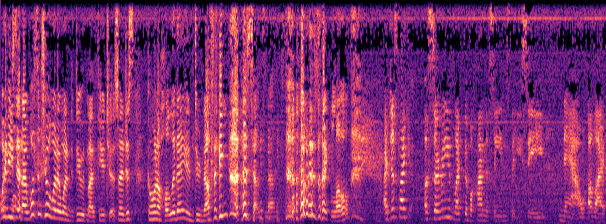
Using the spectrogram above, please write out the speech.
when he said, I wasn't sure what I wanted to do with my future, so I just go on a holiday and do nothing? that sounds nice. I was like, lol. I just like uh, so many of like the behind the scenes that you see now are like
